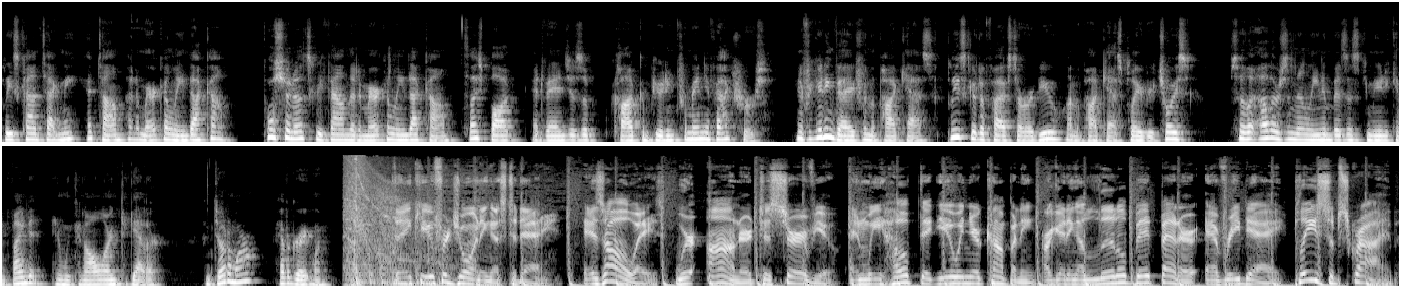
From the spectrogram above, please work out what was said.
please contact me at tom at americanlean.com. Full show notes can be found at americanlean.com slash blog advantages of cloud computing for manufacturers. And if you're getting value from the podcast, please give it a five-star review on the podcast player of your choice so that others in the lean and business community can find it and we can all learn together. Until tomorrow, have a great one. Thank you for joining us today. As always, we're honored to serve you, and we hope that you and your company are getting a little bit better every day. Please subscribe,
